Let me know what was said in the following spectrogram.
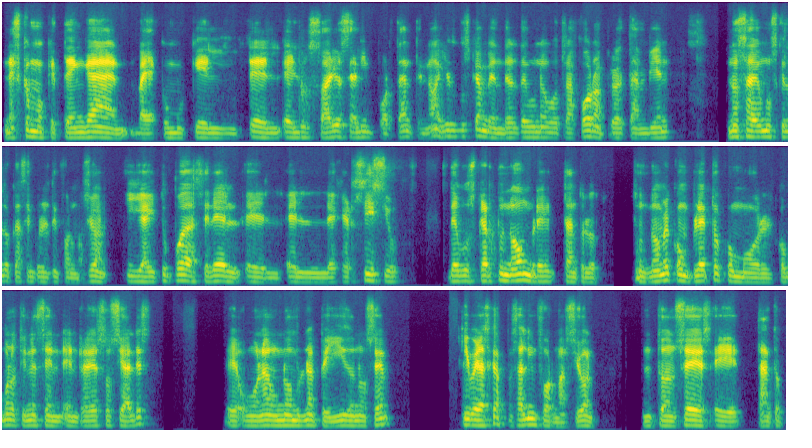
no es como que tengan, vaya, como que el, el, el usuario sea el importante, ¿no? Ellos buscan vender de una u otra forma, pero también no sabemos qué es lo que hacen con esta información. Y ahí tú puedes hacer el, el, ejercicio de buscar tu nombre, tanto lo, tu nombre completo como, el, como lo tienes en, en redes sociales, eh, o un nombre, un apellido, no sé, y verás que sale información. Entonces, eh, tanto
